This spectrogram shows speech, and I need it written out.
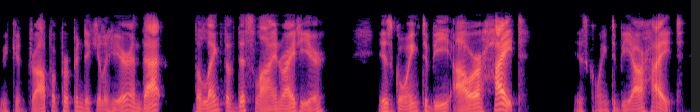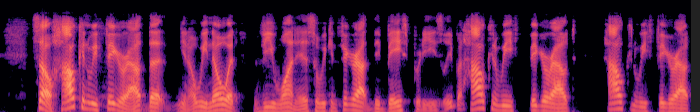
We could drop a perpendicular here, and that the length of this line right here is going to be our height. Is going to be our height. So how can we figure out the, you know, we know what v1 is, so we can figure out the base pretty easily. But how can we figure out, how can we figure out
